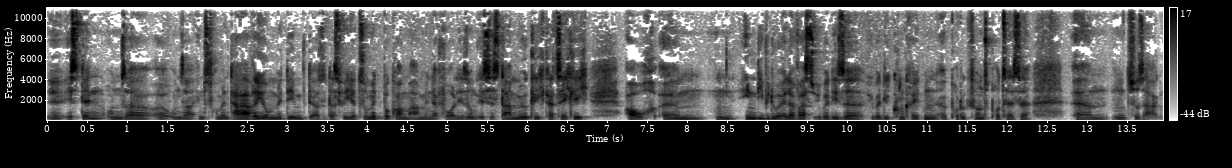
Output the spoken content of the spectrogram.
äh, ist denn unser, äh, unser Instrumentarium, mit dem, also das wir jetzt so mitbekommen haben in der Vorlesung, ist es da möglich, tatsächlich auch ähm, individueller was über diese, über die konkreten äh, Produktionsprozesse ähm, zu sagen.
